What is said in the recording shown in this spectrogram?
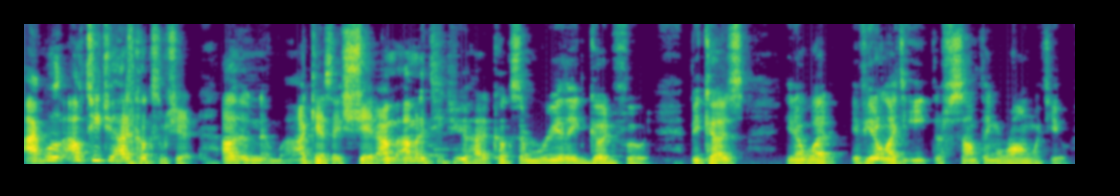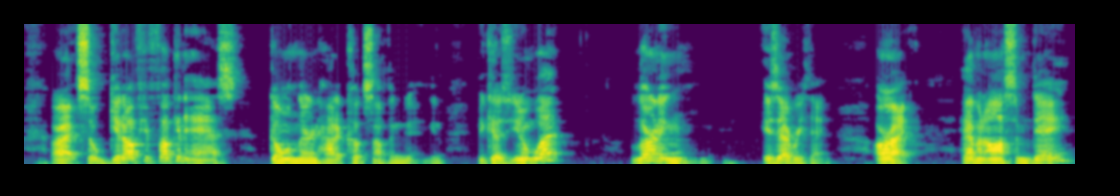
I will. I'll teach you how to cook some shit. Uh, I can't say shit. I'm I'm going to teach you how to cook some really good food because. You know what? If you don't like to eat, there's something wrong with you. All right, so get off your fucking ass. Go and learn how to cook something because you know what? Learning is everything. All right. Have an awesome day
